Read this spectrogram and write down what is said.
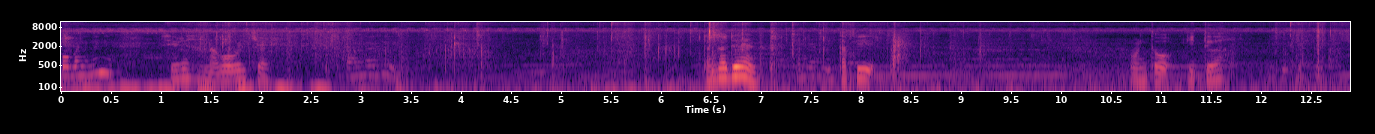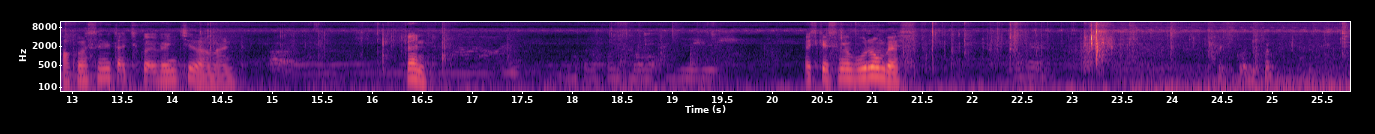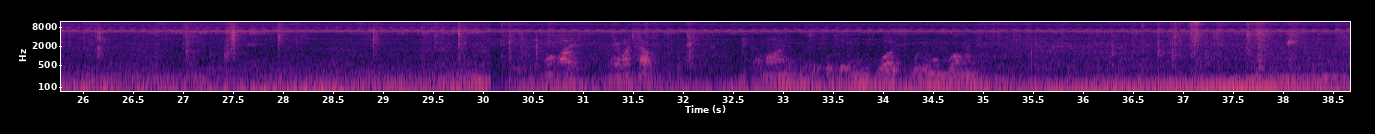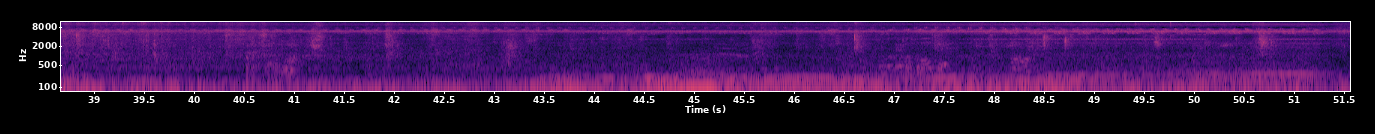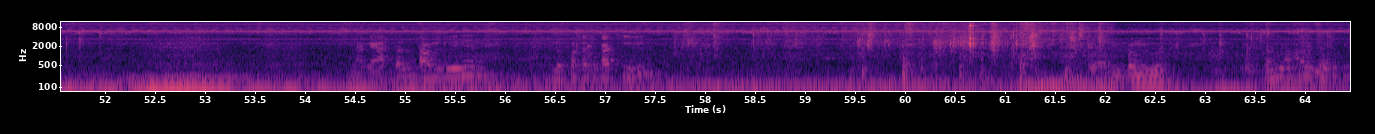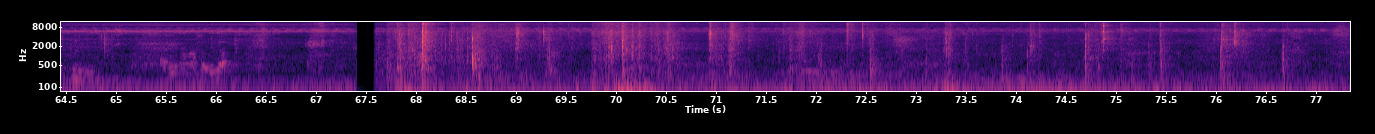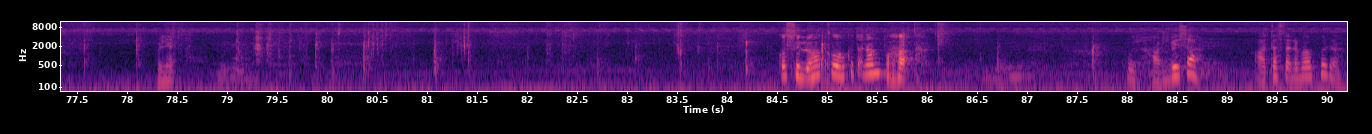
Lupa banyak ni. Serius nak bawa wheelchair? Tangga dia. Tangga dia kan? Tangga. Tapi untuk kita lah. Aku rasa ni tak cukup adventure lah man. Kan? Bawa Escape sungai burung best. Ikut ni pun. Oh, ai. Eh, macam. Tak mahu yang pusuk-pusuk yang buat boleh membuang. Nak naik atas tangganya lepas satu kaki. Bangga. Tangga depan ada satu kaki. Tarik dah masuk juga. Boleh? Kau suluh aku, aku tak nampak. Wih, habis lah. Atas tak ada apa-apa dah.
